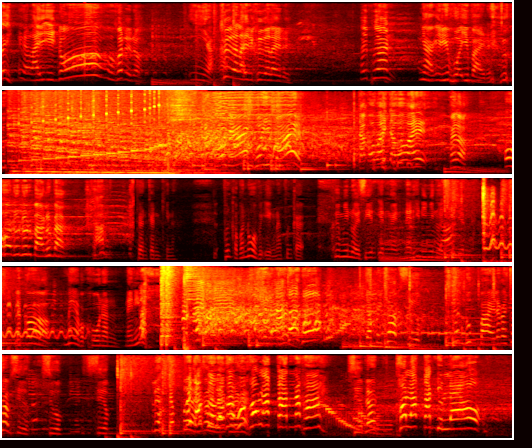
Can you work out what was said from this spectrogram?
ฮ้ยไอ้อะไรอีกเนาะคนเดียวเนาะนี่อะคืออะไรดิคืออะไรดิเฮ้ยเพื่อน อยากอีนี้ผัวอีใบเลยเอาอย่างผัวอีใบจับเอาไว้จับเอาไว้ไม่หรอโอ้รุ่นรุ่นปากรุ่นปากถามแฟนกันกินนะเพิ่งกลับมาโน่ไปเองนะเพิ่งกะคือมีหน่วย CNN ไงในที่นี้มีหน่วย CNN ไงแล้วก็แม่บักโคนันในนี้แหละไม่ได้นะจะไปชอบสืบ เรื่องลูกปลายแล้วก็ชอบสืบสืบสืบเรื่องจับเบอไม่ร์ต้อแล้งวก็สืบอะหไรรอกค่ะเพราะเขารักกันนะคะสืบแล้ว เขารักกันอยู่แล้ว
